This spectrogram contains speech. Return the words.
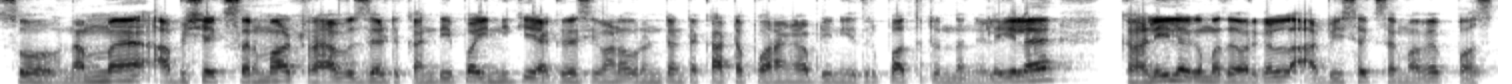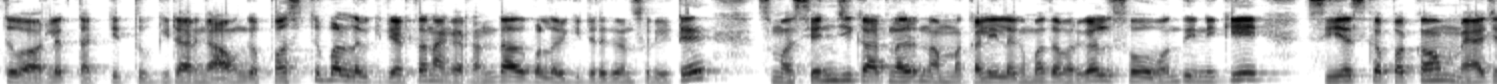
ஸோ நம்ம அபிஷேக் சர்மா ட்ராவல்ஸட் கண்டிப்பாக இன்றைக்கி அக்ரெசிவான ஒரு இன்டென்ட்டை காட்ட போகிறாங்க அப்படின்னு எதிர்பார்த்துட்டு இருந்த நிலையில் கலீல் அகமது அவர்கள் அபிஷேக் சர்மாவை ஃபஸ்ட்டு வாரில் தட்டி தூக்கிட்டாருங்க. அவங்க ஃபஸ்ட்டு பல்ல விக்கெட் எடுத்தால் நாங்கள் ரெண்டாவது பால்ல விக்கெட் எடுக்கிறேன்னு சொல்லிட்டு சும்மா செஞ்சு காட்டினார் நம்ம கலீல் அகமது அவர்கள். ஸோ வந்து இன்றைக்கி சிஎஸ்கே பக்கம் மேட்ச்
